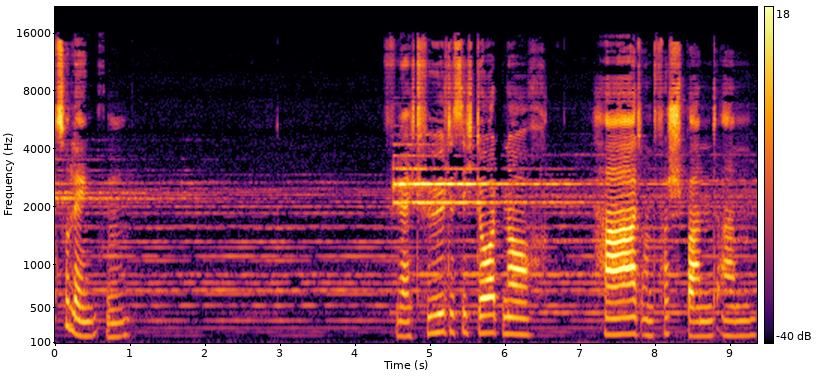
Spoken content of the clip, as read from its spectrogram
zu lenken. Vielleicht fühlt es sich dort noch hart und verspannt an.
